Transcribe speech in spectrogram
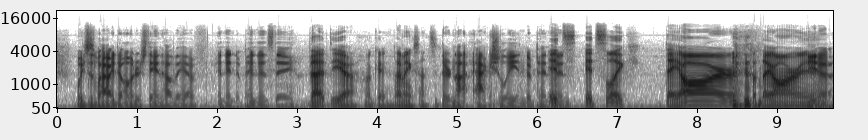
Which is why I don't understand how they have an Independence Day. that yeah, okay, that makes sense. They're not actually independent. It's it's like they are, but they aren't. yeah.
